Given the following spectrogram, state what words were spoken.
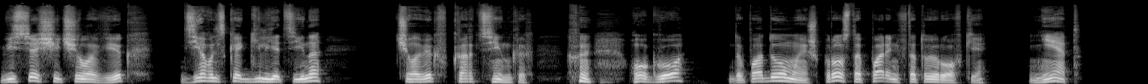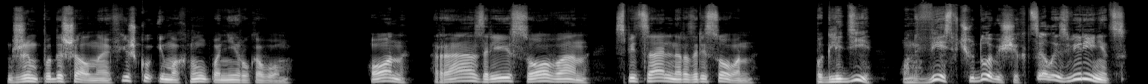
висящий человек, Дьявольская гильотина? Человек в картинках. Ха, ого! Да подумаешь, просто парень в татуировке. Нет. Джим подышал на афишку и махнул по ней рукавом. Он разрисован, специально разрисован. Погляди, он весь в чудовищах, целый зверинец.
